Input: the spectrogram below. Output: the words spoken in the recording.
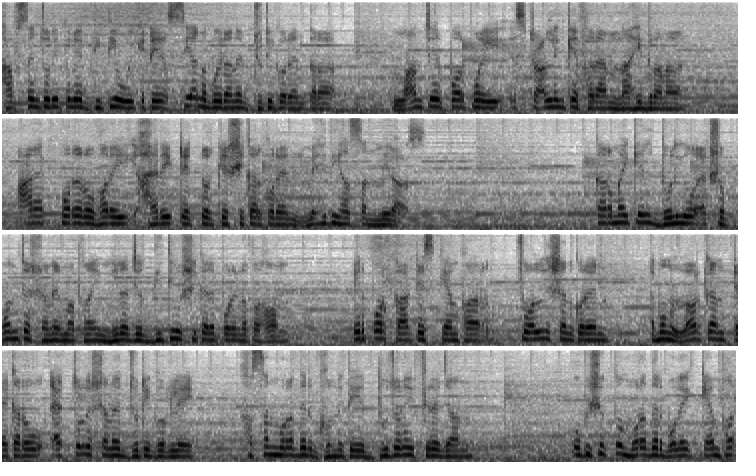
হাফ সেঞ্চুরি তুলে দ্বিতীয় উইকেটে ছিয়ানব্বই রানের জুটি করেন তারা। লাঞ্চের পরপরই স্টার্লিংকে ফেরান নাহিদ রানা। আর এক পরের ওভারেই হ্যারি টেক্টরকে শিকার করেন মেহেদি হাসান মিরাজ। কারমাইকেল দলীয় একশো পঞ্চাশ রানের মাথায় মিরাজের দ্বিতীয় শিকারে পরিণত হন। এরপর কার্টিস ক্যাম্পার চুয়াল্লিশ রান করেন এবং লরকান টেকারও একচল্লিশ রানের জুটি গড়লে হাসান মোরাদের ঘূর্ণিতে দুজনেই ফিরে যান। অভিষিক্ত মোরাদের বলে ক্যাম্পার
